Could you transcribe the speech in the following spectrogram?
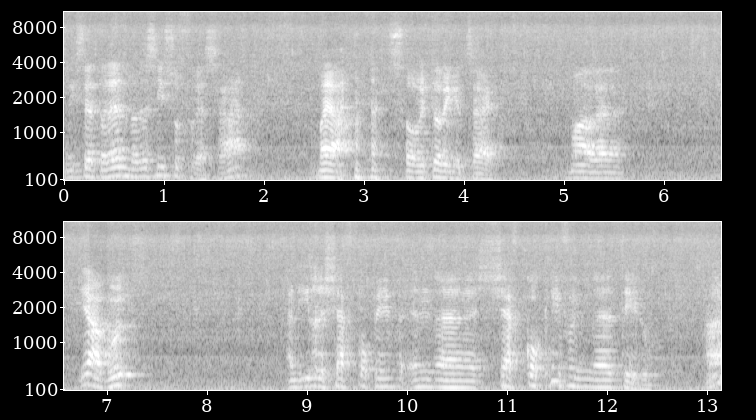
en ik zit erin, dat is niet zo fris. Hè? Maar ja, sorry dat ik het zeg. Maar ja, goed. En iedere chef-kok heeft een, eh, chef-kok heeft een eh, theedoek. Hè?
